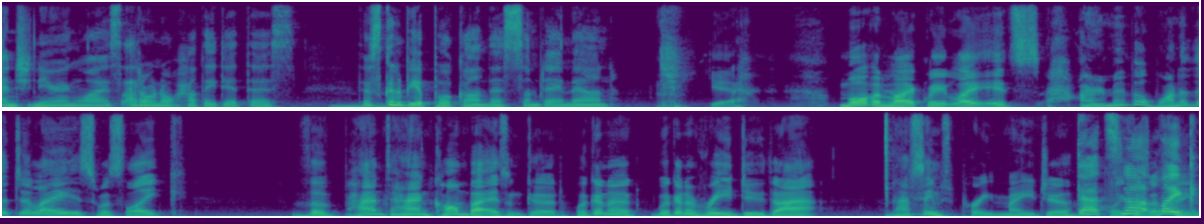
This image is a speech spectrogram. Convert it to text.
engineering wise. I don't know how they did this. There's going to be a book on this someday, man. Yeah. More than likely. Like it's I remember one of the delays was like the hand to hand combat isn't good. We're gonna we're gonna redo that. And that seems pretty major. That's as not like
